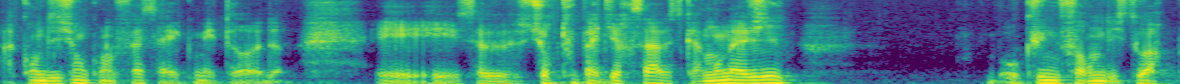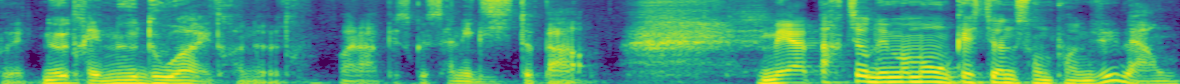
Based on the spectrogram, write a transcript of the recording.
à condition qu'on le fasse avec méthode. Et, et ça veut surtout pas dire ça, parce qu'à mon avis, aucune forme d'histoire peut être neutre et ne doit être neutre, voilà, puisque ça n'existe pas. Mais à partir du moment où on questionne son point de vue, ben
